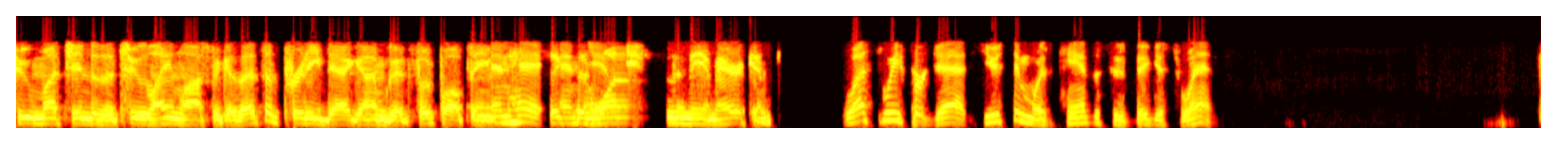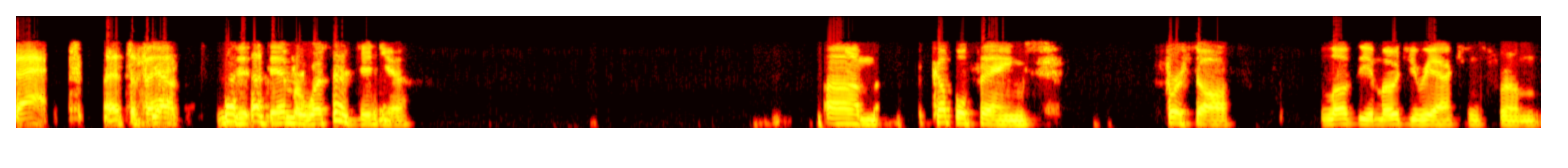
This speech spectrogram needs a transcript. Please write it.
too much into the Tulane loss because that's a pretty daggum good football team. And hey, six and and one in the American. lest we forget, Houston was Kansas's biggest win. Fact. That's a fact. D- them or West Virginia. Um, a couple things. First off, love the emoji reactions from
